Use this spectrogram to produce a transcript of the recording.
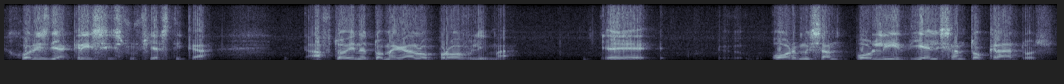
χωρίς διακρίσεις ουσιαστικά. Αυτό είναι το μεγάλο πρόβλημα. Ε, όρμησαν πολύ, διέλυσαν το κράτος.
